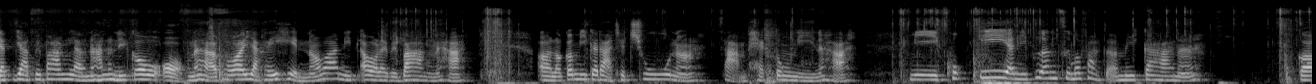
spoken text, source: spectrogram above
ยัดยัดไปบ้างแล้วนะแล้วนิดก็อออกนะคะ เพราะว่าอยากให้เห็นเนาะว่านิดเอาอะไรไปบ้างนะคะเออแล้วก็มีกระดาษเช็ดชู่นะสามแพ็คตรงนี้นะคะ มีคุกกี้อันนี้เพื่อนซื้อมาฝากจากอเมริกานะ ก็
